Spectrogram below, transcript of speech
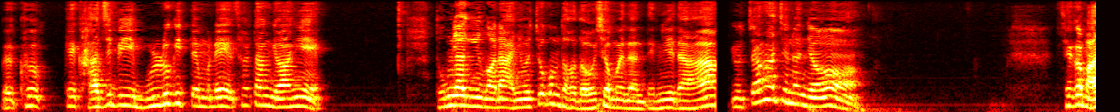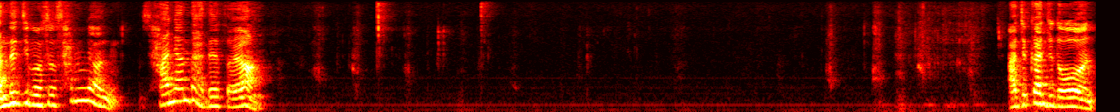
그, 그, 그 가집이 물르기 때문에 설탕 여왕이 동약인 거나 아니면 조금 더 넣으시면 됩니다. 이 장아찌는요, 제가 만든 지 벌써 3년, 4년 다 됐어요. 아직까지도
